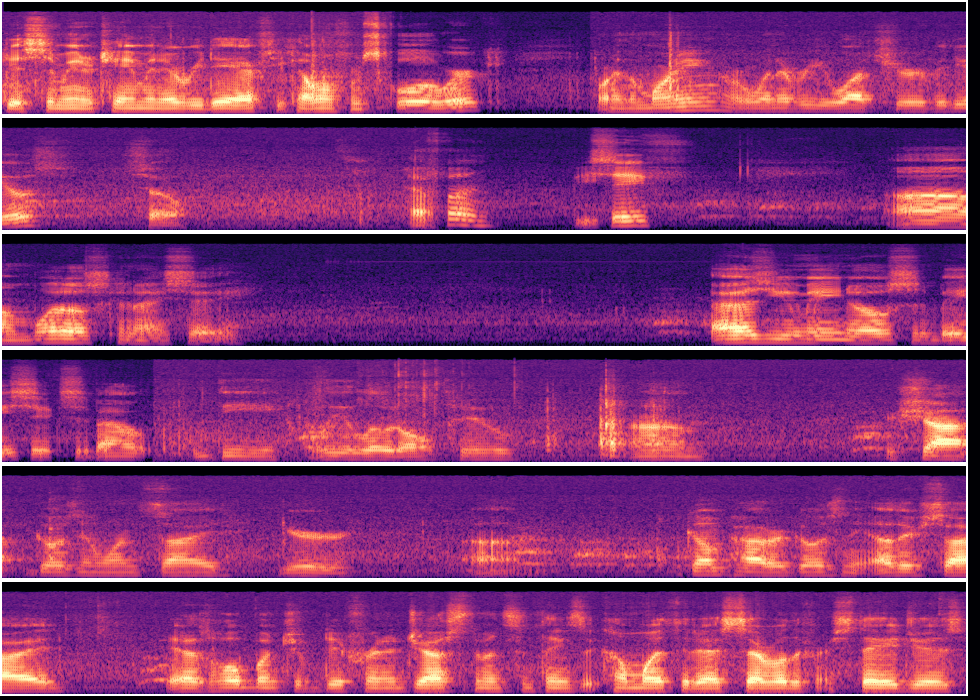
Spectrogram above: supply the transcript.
get some entertainment every day after you come home from school or work or in the morning or whenever you watch your videos. So, have fun. Be safe. Um, what else can I say? As you may know, some basics about the Lee Load-All 2. Um, your shot goes in one side, your um, gunpowder goes in the other side. It has a whole bunch of different adjustments and things that come with it. It has several different stages.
